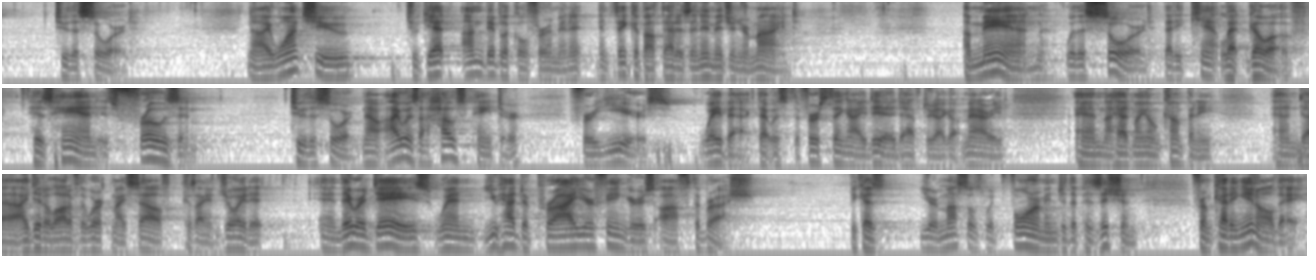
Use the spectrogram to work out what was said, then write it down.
to the sword. Now, I want you to get unbiblical for a minute and think about that as an image in your mind. A man with a sword that he can't let go of, his hand is frozen to the sword. Now, I was a house painter for years, way back. That was the first thing I did after I got married, and I had my own company. And uh, I did a lot of the work myself because I enjoyed it. And there were days when you had to pry your fingers off the brush because your muscles would form into the position from cutting in all day.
